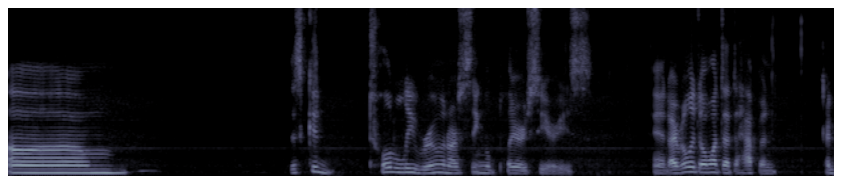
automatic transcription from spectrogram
Um, this could totally ruin our single player series. And I really don't want that to happen. I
